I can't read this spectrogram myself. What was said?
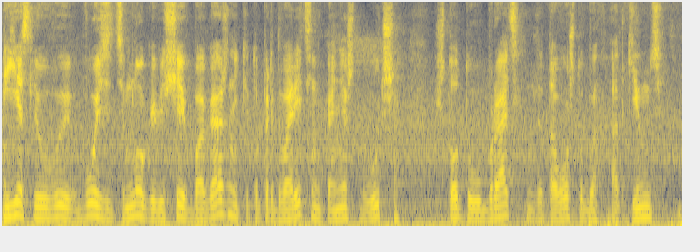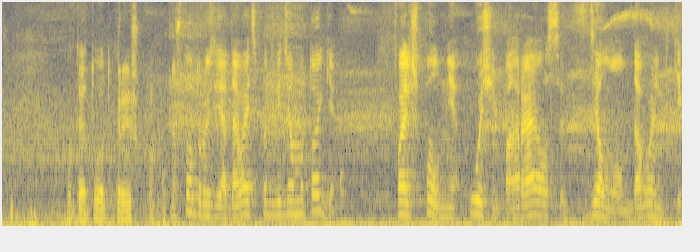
если вы возите много вещей в багажнике, то предварительно, конечно, лучше что-то убрать для того, чтобы откинуть вот эту вот крышку. Ну что, друзья, давайте подведем итоги. Фальшпол мне очень понравился, сделан он довольно-таки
